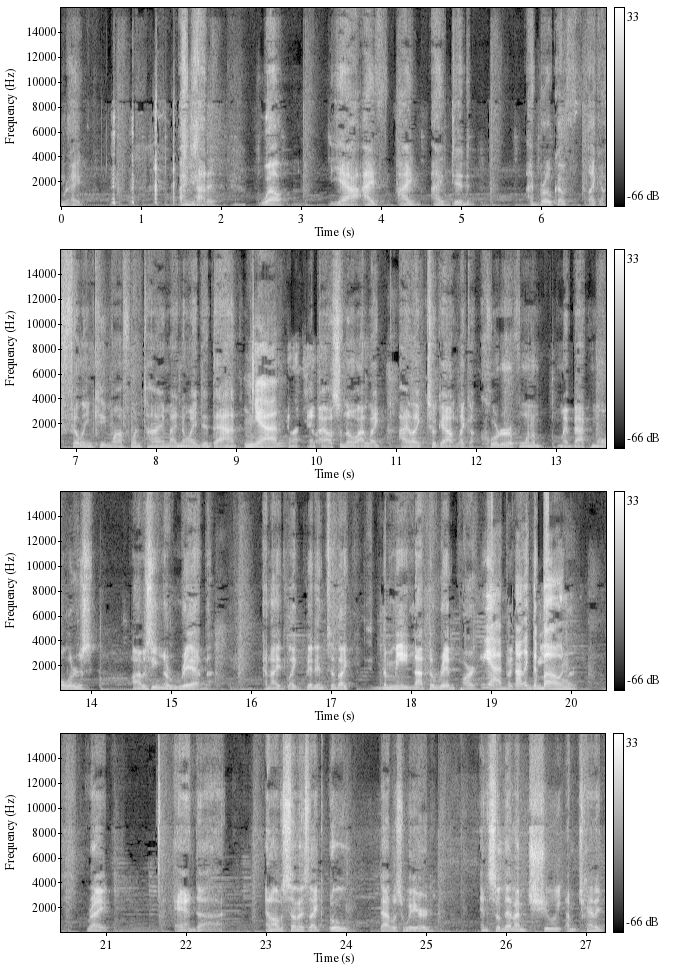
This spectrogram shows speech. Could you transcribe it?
Right. I got it. Well, yeah, I've I I did. I broke a like a filling came off one time. I know I did that. yeah. And I, and I also know I like I like took out like a quarter of one of my back molars. I was eating a rib, and I like bit into like the meat, not the rib part. Yeah, but, not like the meat bone. part. Right. And uh and all of a sudden I was like, ooh, that was weird. And so then I'm chewing. I'm kind of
